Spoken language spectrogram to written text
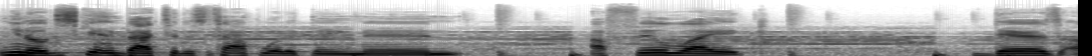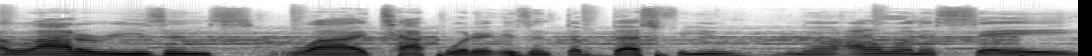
you know, just getting back to this tap water thing, man. I feel like there's a lot of reasons why tap water isn't the best for you. You know, I don't want to say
